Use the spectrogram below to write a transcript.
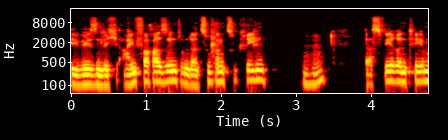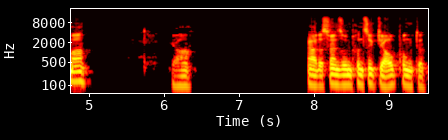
die wesentlich einfacher sind, um da Zugang zu kriegen. Mhm. Das wäre ein Thema. Ja. Ja, das wären so im Prinzip die Hauptpunkte.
